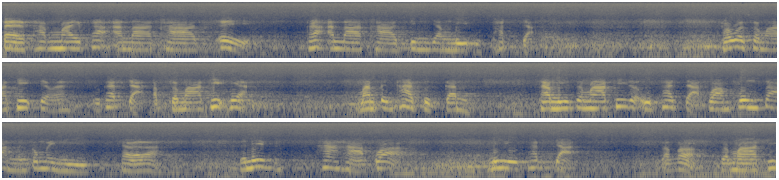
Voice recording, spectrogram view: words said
แต่ทำไมพระอนาคา เอ้พระอนาคาจึงยังมีอุทัจจะเพราะว่าสมาธิใช่ไหมอุทัจจะกับสมาธิเนี่ย มันเป็นค่าศึกกัน ถ้ามีสมาธิและอุทธัจจะความฟุ้งซ่านมันก็ไม่มี ใช่ไหมล่ะทีนี้ถ้าหากว่ามีอุทธัจจะแล้วก็สมาธิ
